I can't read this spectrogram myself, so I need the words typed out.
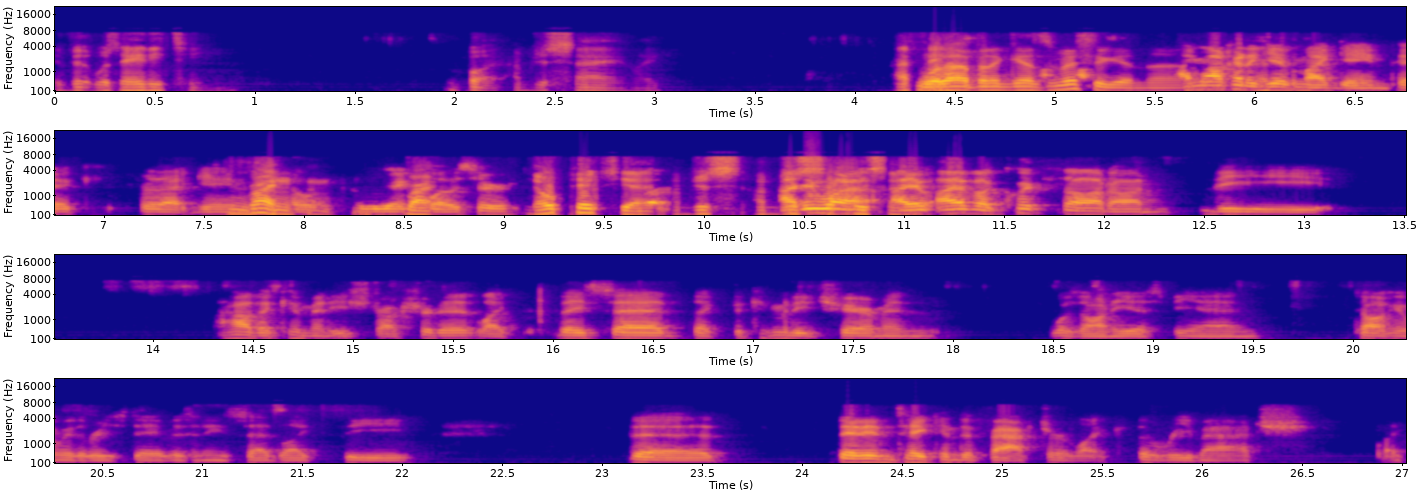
if it was any team. But I'm just saying, like, I think What happened against Michigan then? I'm not going to give my game pick for that game Right. until we get Right. closer. no picks yet. I'm just, I'm I do want. saying. I, I have a quick thought on the how the committee structured it. Like they said, like the committee chairman was on ESPN talking with Rece Davis, and he said like the the they didn't take into factor like the rematch. Like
